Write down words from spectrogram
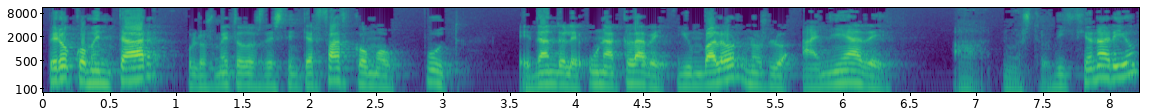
pero comentar los métodos de esta interfaz como put eh, dándole una clave y un valor, nos lo añade a nuestro diccionario.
